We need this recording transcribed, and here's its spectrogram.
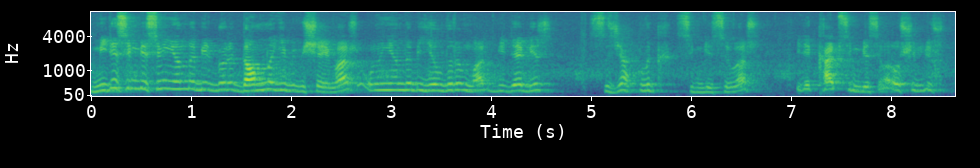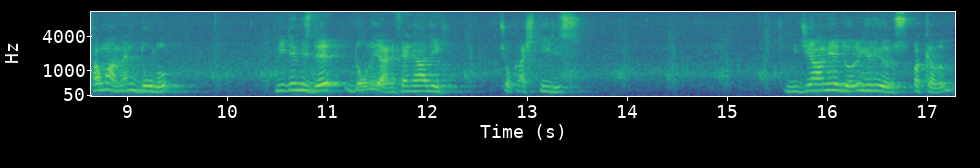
Mide simgesinin yanında bir böyle damla gibi bir şey var. Onun yanında bir yıldırım var. Bir de bir sıcaklık simgesi var. Bir de kalp simgesi var. O şimdi tamamen dolu. Midemiz de dolu yani fena değil. Çok aç değiliz. Şimdi camiye doğru yürüyoruz. Bakalım.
